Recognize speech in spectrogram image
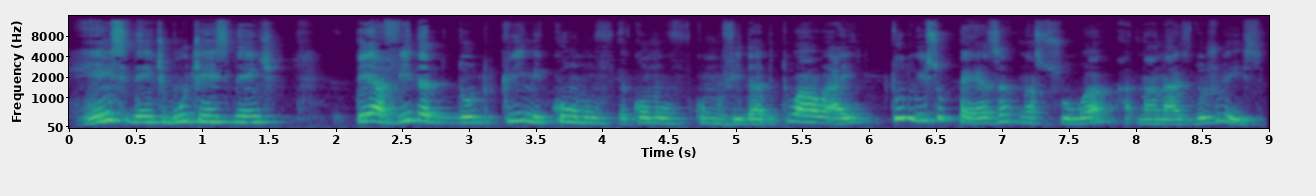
Reincidente, multireincidente. Ter a vida do, do crime como, como, como vida habitual. Aí tudo isso pesa na sua na análise do juiz.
